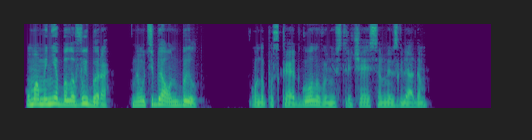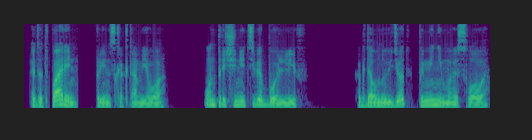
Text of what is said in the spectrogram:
У мамы не было выбора, но у тебя он был». Он опускает голову, не встречаясь со мной взглядом. «Этот парень, принц, как там его, он причинит тебе боль, Лив. Когда он уйдет, помяни мое слово.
